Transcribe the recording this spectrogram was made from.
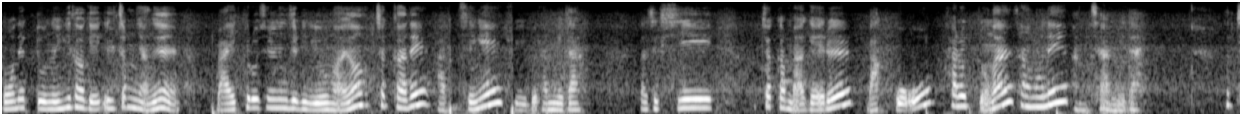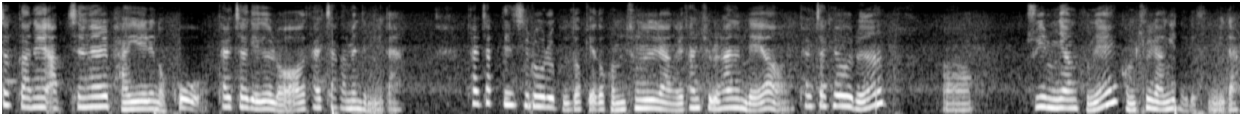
원액 또는 희석액 일정량을 마이크로 실린지를 이용하여 흡착관의 앞층에 주입을 합니다. 자, 즉시 흡착관 마개를 막고 하루 동안 상온에 방치합니다. 흡착관의 앞층을 바이엘에 넣고 탈착액을 넣어 탈착하면 됩니다. 탈착된 시료를 분석해서 검출량을 산출을 하는데요. 탈착 효율은 어, 주입량 분의 검출량이 되겠습니다.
